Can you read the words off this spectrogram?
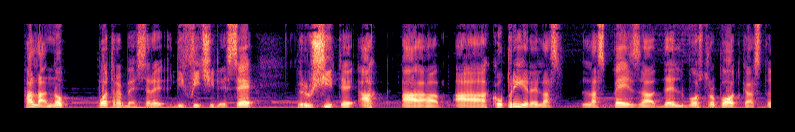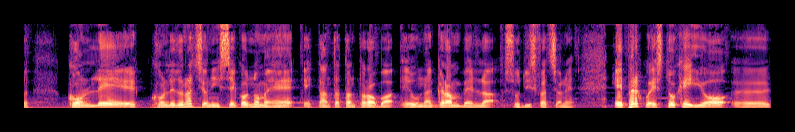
all'anno potrebbe essere difficile. Se riuscite a, a, a coprire la, la spesa del vostro podcast con le, con le, donazioni secondo me è tanta tanta roba, è una gran bella soddisfazione. È per questo che io eh,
